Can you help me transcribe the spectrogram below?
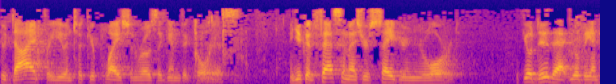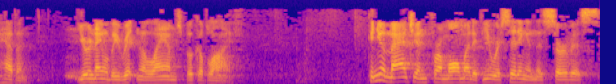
who died for you and took your place and rose again victorious. And you confess Him as your Savior and your Lord. If you'll do that, you'll be in heaven. Your name will be written in the Lamb's book of life. Can you imagine for a moment if you were sitting in this service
